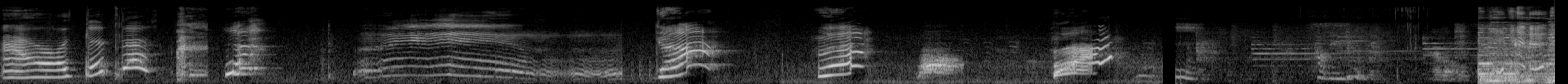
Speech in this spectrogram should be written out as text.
I like it. Yeah. Yeah. How do you do? Hello.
